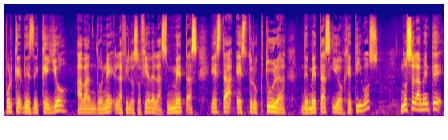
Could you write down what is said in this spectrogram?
porque desde que yo abandoné la filosofía de las metas, esta estructura de metas y objetivos, no solamente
